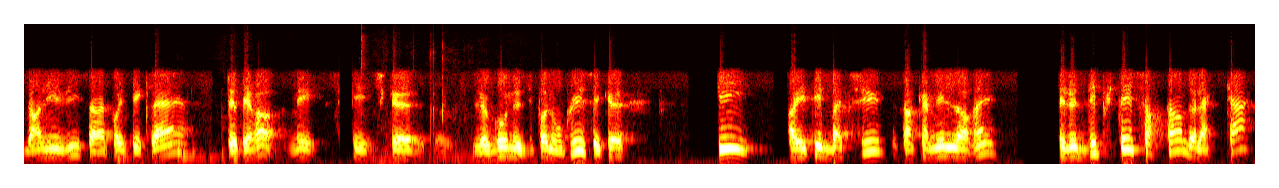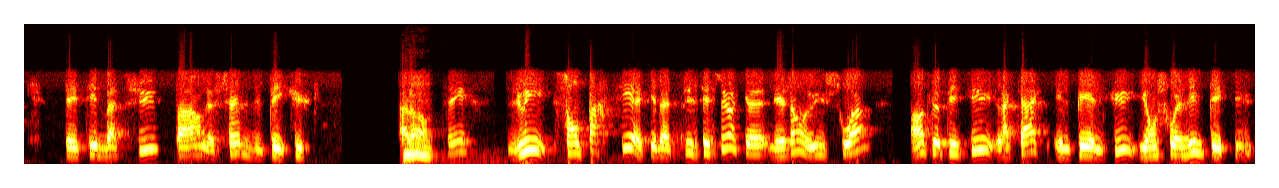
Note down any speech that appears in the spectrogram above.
Dans les vies, ça n'aurait pas été clair, etc. Mais ce que Legault ne dit pas non plus, c'est que qui a été battu dans Camille Lorrain, c'est le député sortant de la CAQ qui a été battu par le chef du PQ. Alors, hmm. tu sais, lui, son parti a été battu. C'est sûr que les gens ont eu le choix entre le PQ, la CAQ et le PLQ. Ils ont choisi le PQ.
